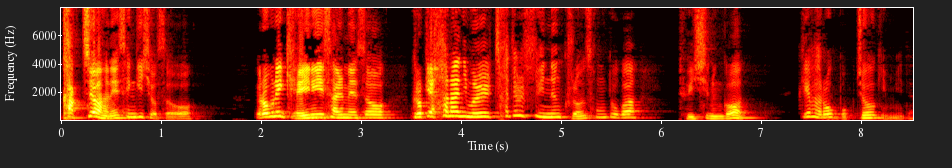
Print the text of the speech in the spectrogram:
각자 안에 생기셔서 여러분의 개인의 삶에서 그렇게 하나님을 찾을 수 있는 그런 성도가 되시는 것, 그게 바로 목적입니다.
